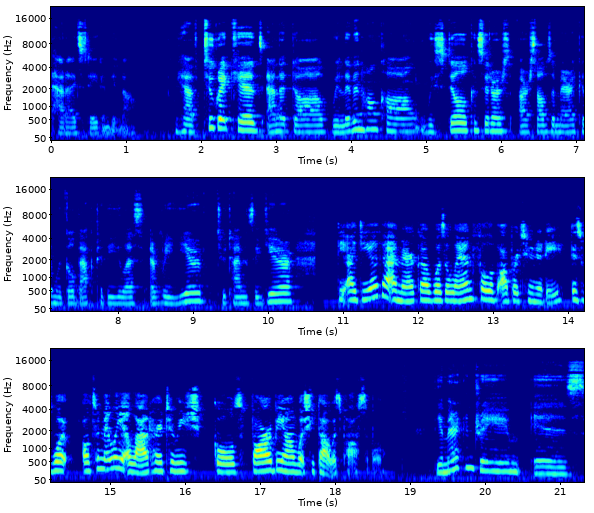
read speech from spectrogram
had I stayed in Vietnam. We have two great kids and a dog. We live in Hong Kong. We still consider ourselves American. We go back to the US every year, two times a year. The idea that America was a land full of opportunity is what ultimately allowed her to reach goals far beyond what she thought was possible. The American dream is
